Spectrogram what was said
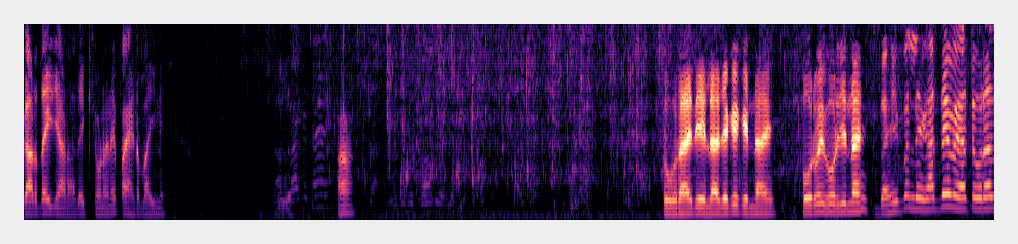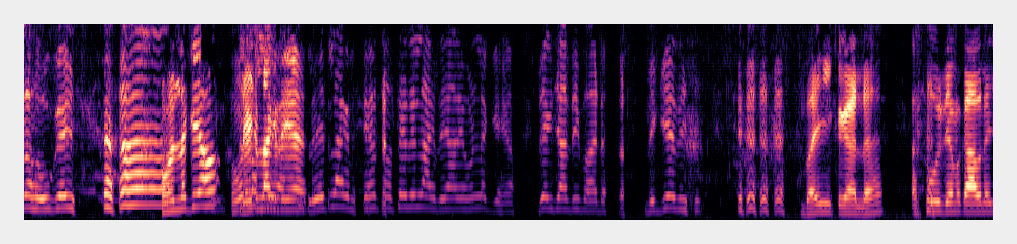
ਗੜਦਾ ਹੀ ਜਾਣਾ ਦੇਖੀ ਉਹਨਾਂ ਨੇ 65 ਬਾਈ ਨੇ। ਹਾਂ। ਤੋਰਾ ਇਹ ਦੇਖ ਲੈ ਜਗੇ ਕਿੰਨਾ ਹੈ 4x4 ਜਿੰਨਾ ਹੈ ਦਹੀਂ ਭੱਲੇ ਖਾਦੇ ਮੈਂ ਤੋਰਾ ਤਾਂ ਹੋਊਗਾ ਹੀ। ਹੁਣ ਲੱਗਿਆ ਉਹ? ਲੇਟ ਲੱਗੇ ਲੱਗਦੇ ਆ। ਲੇਟ ਲੱਗਦੇ ਆ ਚੌਥੇ ਦਿਨ ਲੱਗਦੇ ਆ ਹੁਣ ਲੱਗੇ ਆ। ਦੇਖ ਜਾਂਦੀ ਫੰਡ ਵਿੱਗੇ ਦੀ। ਬਾਈ ਇੱਕ ਗੱਲ ਹੈ ਪੂਰੇ ਦੇ ਮੁਕਾਬਲੇ 'ਚ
